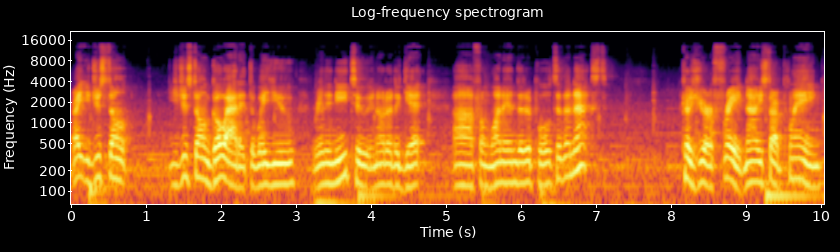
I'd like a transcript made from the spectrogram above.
right? You just don't, you just don't go at it the way you really need to in order to get uh, from one end of the pool to the next because you're afraid. Now you start playing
